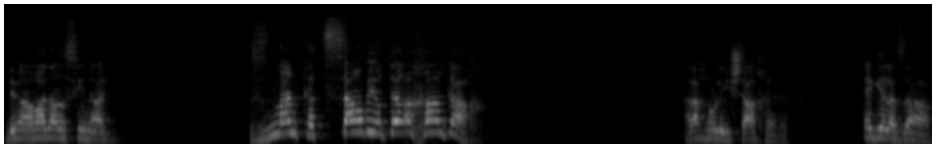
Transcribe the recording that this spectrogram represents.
במעמד הר סיני. זמן קצר ביותר אחר כך הלכנו לאישה אחרת, עגל הזהב.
